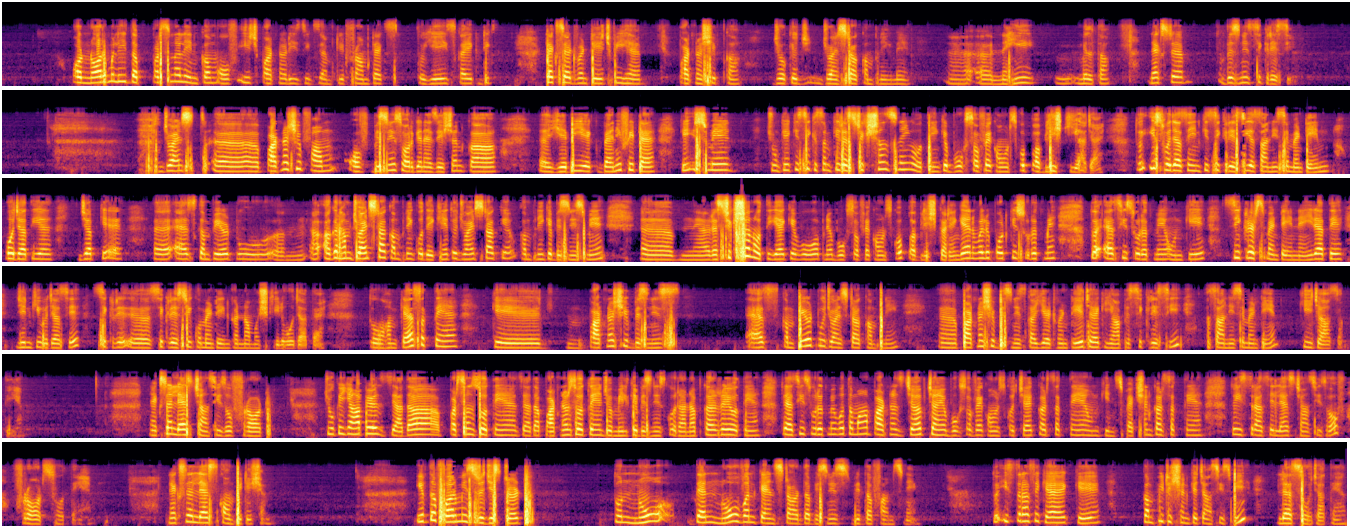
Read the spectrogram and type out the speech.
Or normally, the personal income of each partner is exempted from tax. तो ये इसका एक tax advantage भी है partnership का, जो कि joint stock company में नहीं मिलता। नेक्स्ट है business secrecy joint partnership form of business organisation का ये भी एक बेनिफिट है कि इसमें चूँकि किसी किस्म की रेस्ट्रिक्शंस नहीं होती कि बुक्स ऑफ़ अकाउंट्स को पब्लिश किया जाए। तो इस वजह से इनकी सिक्रेसी आसानी से मेंटेन हो जाती है जबकि एज़ कंपेयर टू अगर हम जॉइंट स्टॉक कंपनी को देखें तो जॉइंट स्टॉक कंपनी के बिज़नेस में रेस्ट्रिक्शन uh, होती है कि वो अपने बुक्स ऑफ़ अकाउंट्स को पब्लिश करेंगे एनुअल रिपोर्ट की सूरत में। तो ऐसी सूरत में उनके सीक्रेट्स मेंटेन नहीं रहते जिनकी वजह से सिक्रेसी को मेंटेन करना मुश्किल हो जाता है। तो हम कह सकते हैं कि partnership business as compare to joint stock company partnership business का ये एडवांटेज है कि यहाँ पे सिक्रेसी आसानी से मेंटेन की जा सकती है। नेक्स्ट है लेस चांसेस ऑफ़ फ्रॉड क्योंकि यहाँ पे ज़्यादा पर्सनस होते हैं, ज़्यादा पार्टनर्स होते हैं जो मिल के बिज़नेस को रन अप कर रहे होते हैं। तो ऐसी सूरत में वो तमाम पार्टनर्स जब चाहें बुक्स ऑफ़ अकाउंट्स को चेक कर सकते हैं, उनकी इंस्पेक्शन कर सकते हैं तो इस तरह से लेस चांसेस ऑफ़ फ्रॉड्स होते हैं। नेक्स्ट है less competition if the firm is registered तो no then no one can start the business with the firm's name तो इस तरह से क्या है कि कंपटीशन के चांसेस भी लेस हो जाते हैं।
